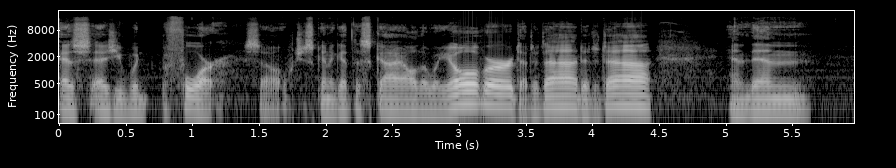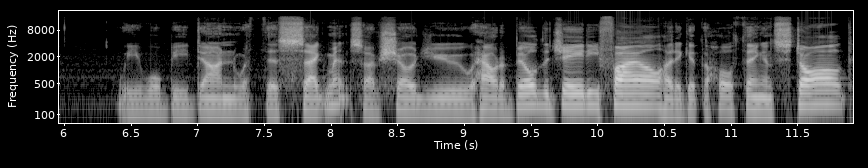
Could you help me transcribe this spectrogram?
as, as you would before. So just going to get this guy all the way over, da da da da da da, and then we will be done with this segment. So I've showed you how to build the JAD file, how to get the whole thing installed,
